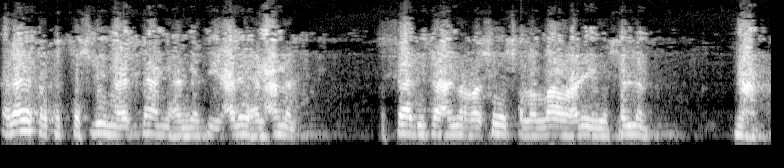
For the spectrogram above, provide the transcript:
فلا يترك التسليمة الثانية التي عليها العمل. الثابتة عن الرسول صلى الله عليه وسلم. نعم.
